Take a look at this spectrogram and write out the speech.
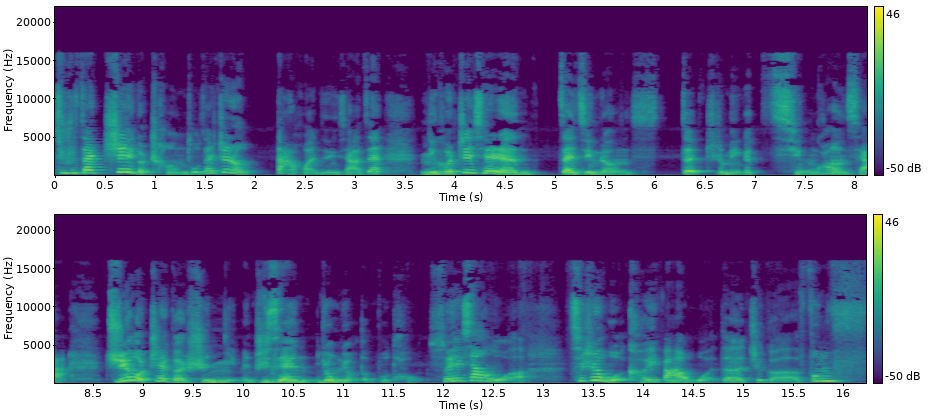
就是在这个程度，在这种大环境下，在你和这些人在竞争的这么一个情况下，只有这个是你们之间拥有的不同。所以，像我。其实我可以把我的这个丰富，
